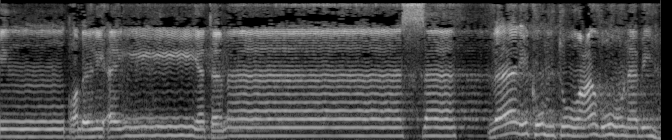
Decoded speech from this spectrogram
مِّن قَبْلِ أَن يَتَمَاسَّا ۚ. ذَٰلِكُمْ تُوعَظُونَ بِهِ ۚ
